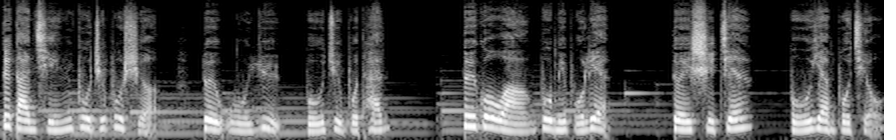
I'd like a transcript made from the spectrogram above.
对感情不执不舍，对五欲不惧不贪，对过往不迷不恋，对世间不厌不求，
